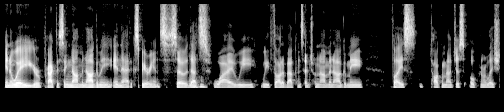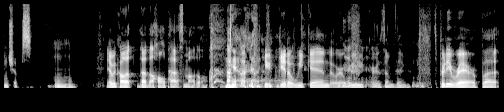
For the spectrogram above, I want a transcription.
in a way you're practicing non-monogamy in that experience so mm-hmm. that's mm-hmm. why we we thought about consensual non-monogamy vice talking about just open relationships mm-hmm. Yeah we call it that the hall pass model. Yeah. You get a weekend or a week or something. It's pretty rare but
